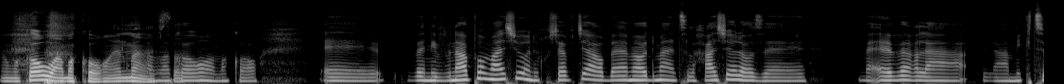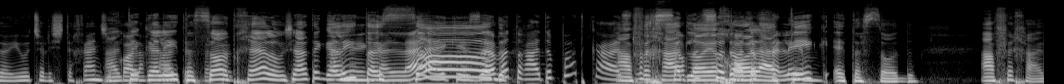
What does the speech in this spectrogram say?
המקור הוא המקור, אין מה לעשות. המקור הוא המקור. ונבנה פה משהו, אני חושבת שהרבה מאוד מההצלחה שלו זה מעבר למקצועיות של שתיכן, שכל אחת... אל תגלי את הסוד, חלוש, אל תגלי את הסוד. אני אגלה, כי זה מטרת הפודקאסט, אף אחד לא יכול להעתיק את הסוד. אף אחד,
